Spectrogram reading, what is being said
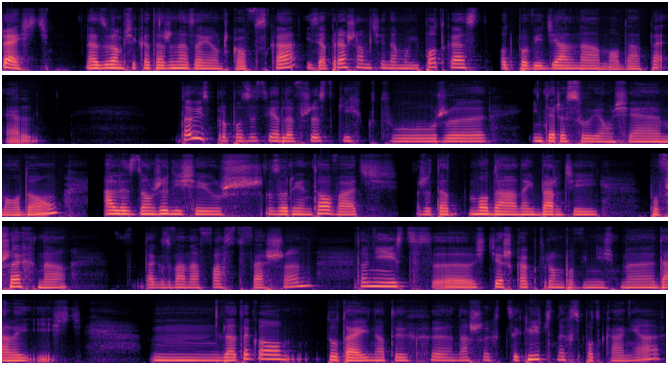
Cześć, nazywam się Katarzyna Zajączkowska i zapraszam Cię na mój podcast Odpowiedzialna Moda.pl. To jest propozycja dla wszystkich, którzy interesują się modą, ale zdążyli się już zorientować, że ta moda najbardziej powszechna, tak zwana fast fashion, to nie jest e, ścieżka, którą powinniśmy dalej iść. Mm, dlatego tutaj na tych naszych cyklicznych spotkaniach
